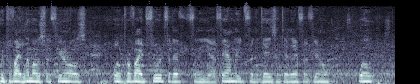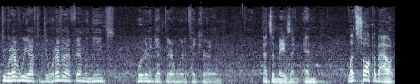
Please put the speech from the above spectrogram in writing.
we provide limos for the funerals. We'll provide food for the for the uh, family for the days that they're there for the funeral. We'll do whatever we have to do. Whatever that family needs, we're going to get there. and We're going to take care of them. That's amazing. And let's talk about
